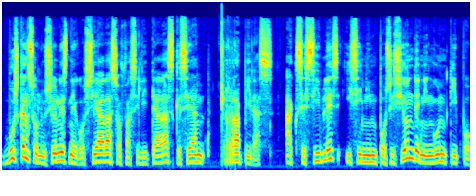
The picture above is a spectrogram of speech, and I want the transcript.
buscan soluciones negociadas o facilitadas que sean rápidas, accesibles y sin imposición de ningún tipo,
